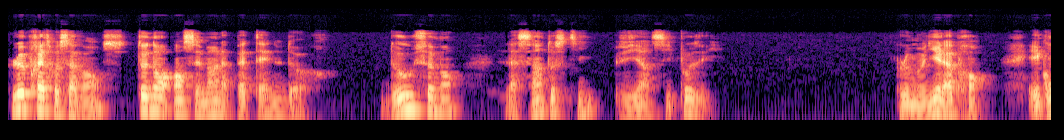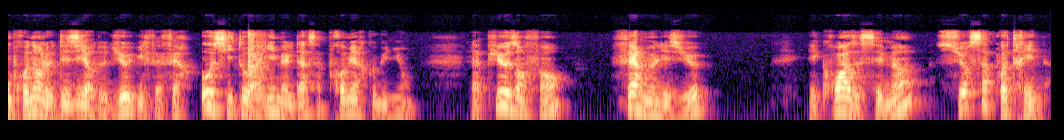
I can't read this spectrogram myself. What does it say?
le prêtre s'avance, tenant en ses mains la patène d'or. Doucement, la sainte hostie vient s'y poser. L'aumônier la prend, et comprenant le désir de Dieu, il fait faire aussitôt à Imelda sa première communion. La pieuse enfant ferme les yeux et croise ses mains sur sa poitrine.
